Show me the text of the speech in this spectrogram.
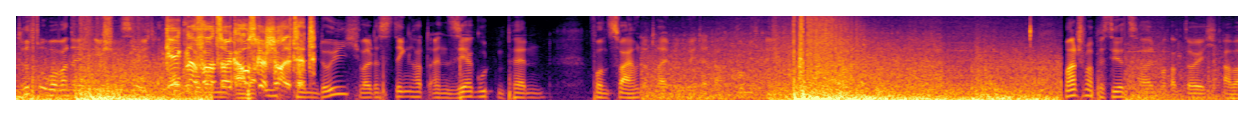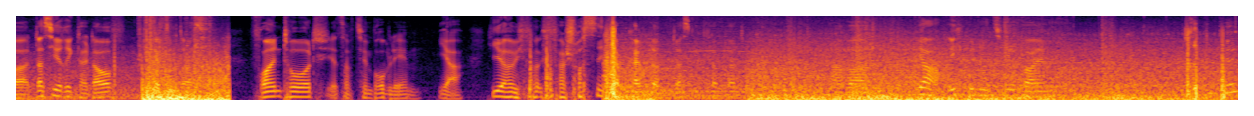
trifft Oberwanne, ich schieße, ich Gegnerfahrzeug ausgeschaltet. Durch, weil das Ding hat einen sehr guten Pen von 203 mm. Da komme ich eigentlich. Manchmal passiert es halt, man kommt durch, aber das hier regt halt auf. Jetzt kommt das. Freund tot, jetzt habt ihr ein Problem. Ja, hier habe ich ver- verschossen, ich habe keinen Plan, wie das geklappt hat. Aber ja, ich bin jetzt hier beim dritten Kill.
